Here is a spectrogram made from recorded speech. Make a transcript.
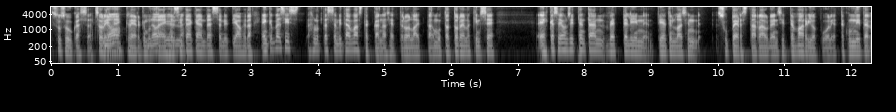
Susukassa, että se oli no, Leclerc, mutta no, eihän kyllä. sitäkään tässä nyt jauheta. Enkä mä siis halua tässä mitään vastakkainasettelua laittaa, mutta todellakin se, ehkä se on sitten tämän Vettelin tietynlaisen superstarauden sitten varjopuoli, että kun niitä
